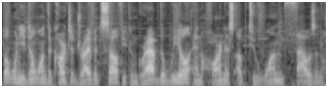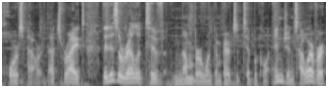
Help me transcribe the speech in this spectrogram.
But when you don't want the car to drive itself, you can grab the wheel and harness up to 1000 horsepower. That's right, that is a relative number when compared to typical engines. However,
